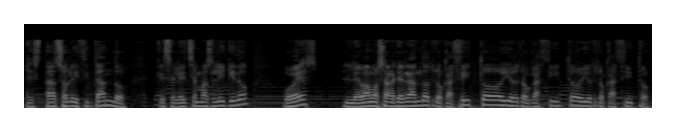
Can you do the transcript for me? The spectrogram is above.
está solicitando que se le eche más líquido, pues le vamos agregando otro cacito y otro cacito y otro cacito.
